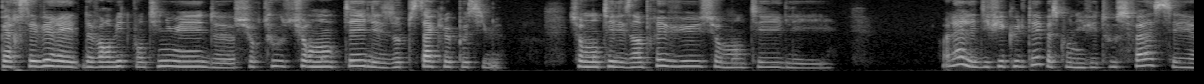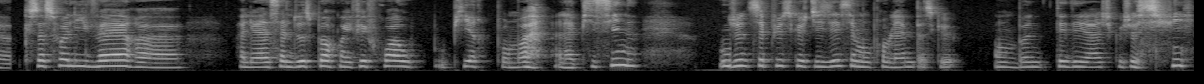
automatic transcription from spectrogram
persévérer, d'avoir envie de continuer, de surtout surmonter les obstacles possibles. Surmonter les imprévus, surmonter les, voilà, les difficultés, parce qu'on y fait tous face, et euh, que ça soit l'hiver, euh, aller à la salle de sport quand il fait froid, ou, pire pour moi, à la piscine, je ne sais plus ce que je disais, c'est mon problème, parce que en bonne TDAH que je suis,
